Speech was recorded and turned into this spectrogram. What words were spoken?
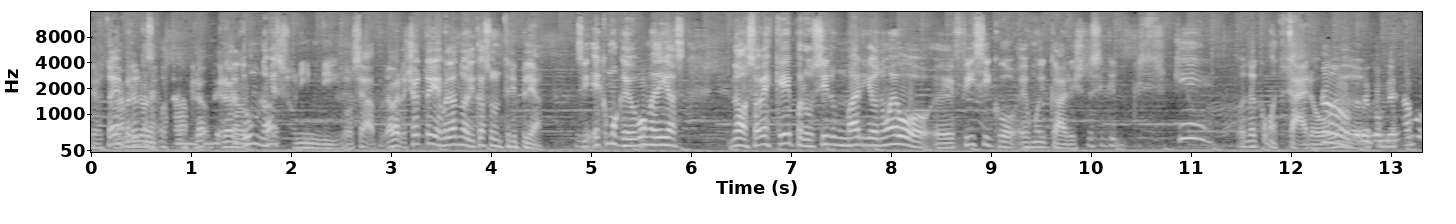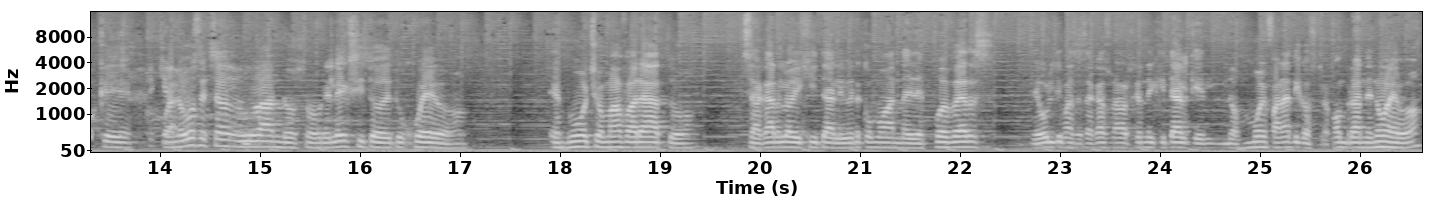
Pero, está bien, pero, no no- es o sea, tan pero- pero el. Doom no es un indie. O sea, a ver, yo estoy hablando del caso de un AAA. ¿sí? Es como que vos me digas, no, ¿sabes qué? Producir un Mario nuevo eh, físico es muy caro. Y yo te decía, ¿qué? ¿Cómo es caro, No, boludo? pero convengamos que cuando vos estás dudando sobre el éxito de tu juego, es mucho más barato sacarlo digital y ver cómo anda y después ver de última si sacas una versión digital que los muy fanáticos lo compran de nuevo.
